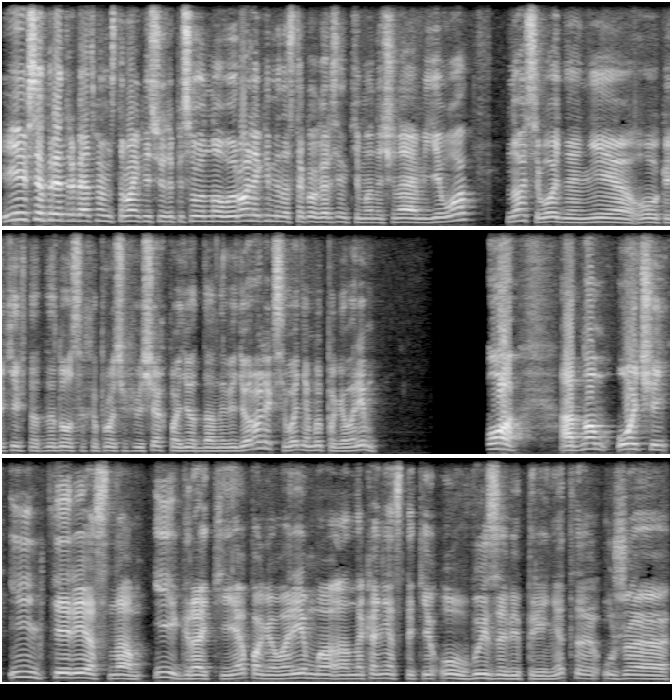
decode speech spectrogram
И всем привет, ребят, с вами Мистер сегодня записываю новый ролик, именно с такой картинки мы начинаем его. Но сегодня не о каких-то дедосах и прочих вещах пойдет данный видеоролик, сегодня мы поговорим о одном очень интересном игроке, поговорим э, наконец-таки о вызове принят, уже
